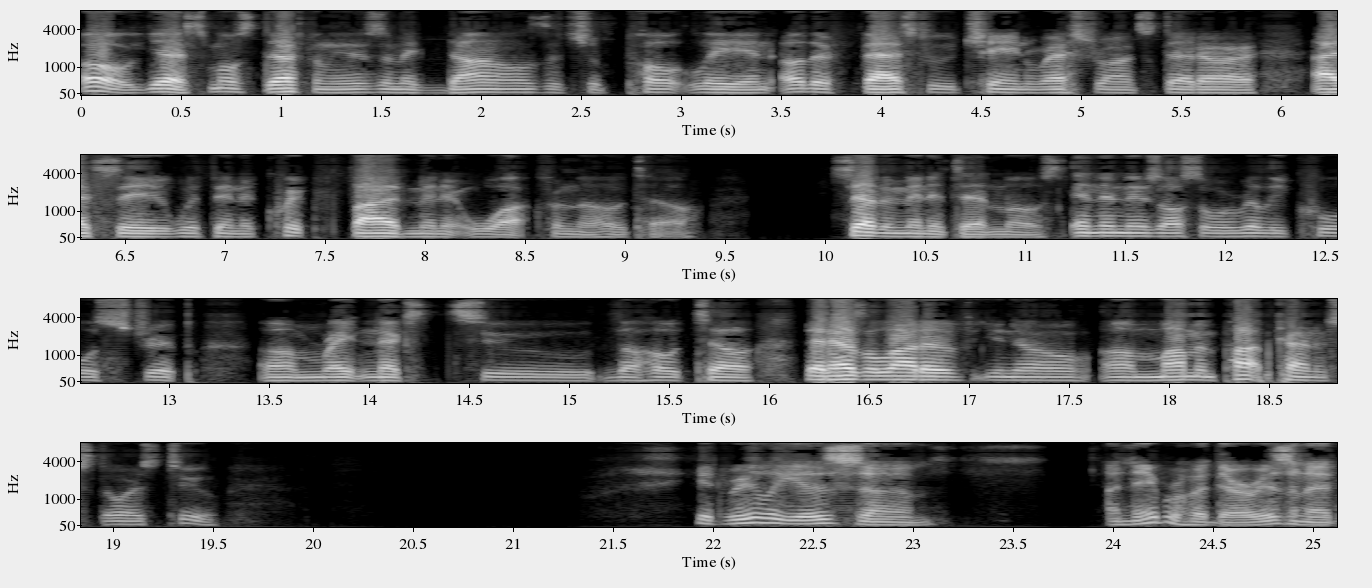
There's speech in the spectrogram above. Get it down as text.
Oh, yes, most definitely. There's a McDonald's, a Chipotle, and other fast food chain restaurants that are, I'd say, within a quick five minute walk from the hotel. Seven minutes at most. And then there's also a really cool strip um, right next to the hotel that has a lot of, you know, um, mom and pop kind of stores too. It really is um, a neighborhood there, isn't it?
